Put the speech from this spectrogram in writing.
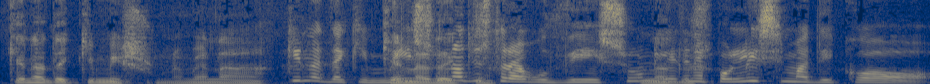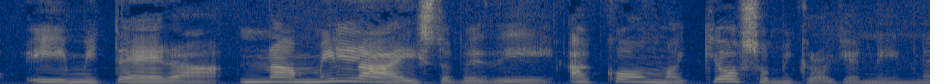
και να τα κοιμήσουν. Με ένα... Και να τα κοιμήσουν, τα να, κι- τους τραγουδήσουν, να γιατί τους- είναι πολύ σημαντικό η μητέρα να μιλάει στο παιδί, ακόμα και όσο μικρό κι αν είναι.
